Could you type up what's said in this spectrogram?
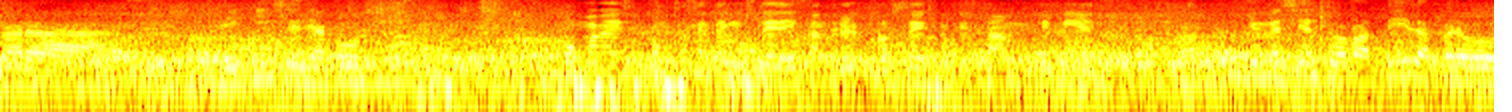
para el 15 de agosto. ¿Cómo, es, ¿Cómo se sienten ustedes ante el proceso que están viviendo? Yo me siento abatida, pero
